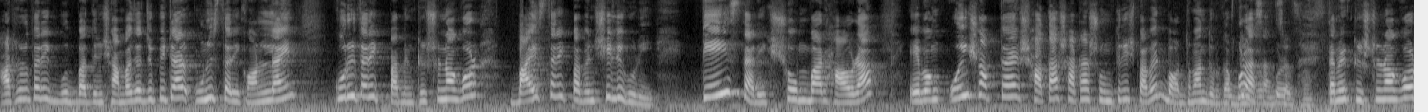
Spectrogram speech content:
আঠেরো তারিখ বুধবার দিন শ্যামবাজার, জুপিটার, উনিশ তারিখ অনলাইন কুড়ি তারিখ পাবেন কৃষ্ণনগর, বাইশ তারিখ পাবেন শিলিগুড়ি। তেইশ তারিখ সোমবার হাওড়া এবং ওই সপ্তাহে সাতাশ আঠাশ উনত্রিশ পাবেন বর্ধমান দুর্গাপুর আসানসোল। তার মানে কৃষ্ণনগর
